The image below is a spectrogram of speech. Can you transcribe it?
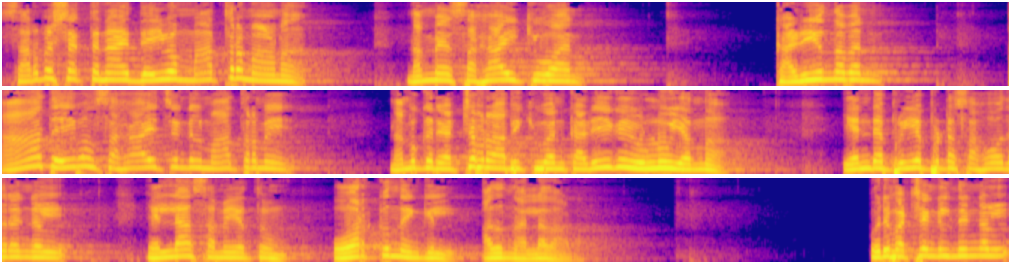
സർവശക്തനായ ദൈവം മാത്രമാണ് നമ്മെ സഹായിക്കുവാൻ കഴിയുന്നവൻ. ആ ദൈവം സഹായിച്ചെങ്കിൽ മാത്രമേ നമുക്ക് രക്ഷ പ്രാപിക്കുവാൻ കഴിയുകയുള്ളൂ എന്ന് എന്റെ പ്രിയപ്പെട്ട സഹോദരങ്ങൾ എല്ലാ സമയത്തും ഓർക്കുന്നെങ്കിൽ അത് നല്ലതാണ്. ഒരു പക്ഷെങ്കിൽ നിങ്ങൾ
